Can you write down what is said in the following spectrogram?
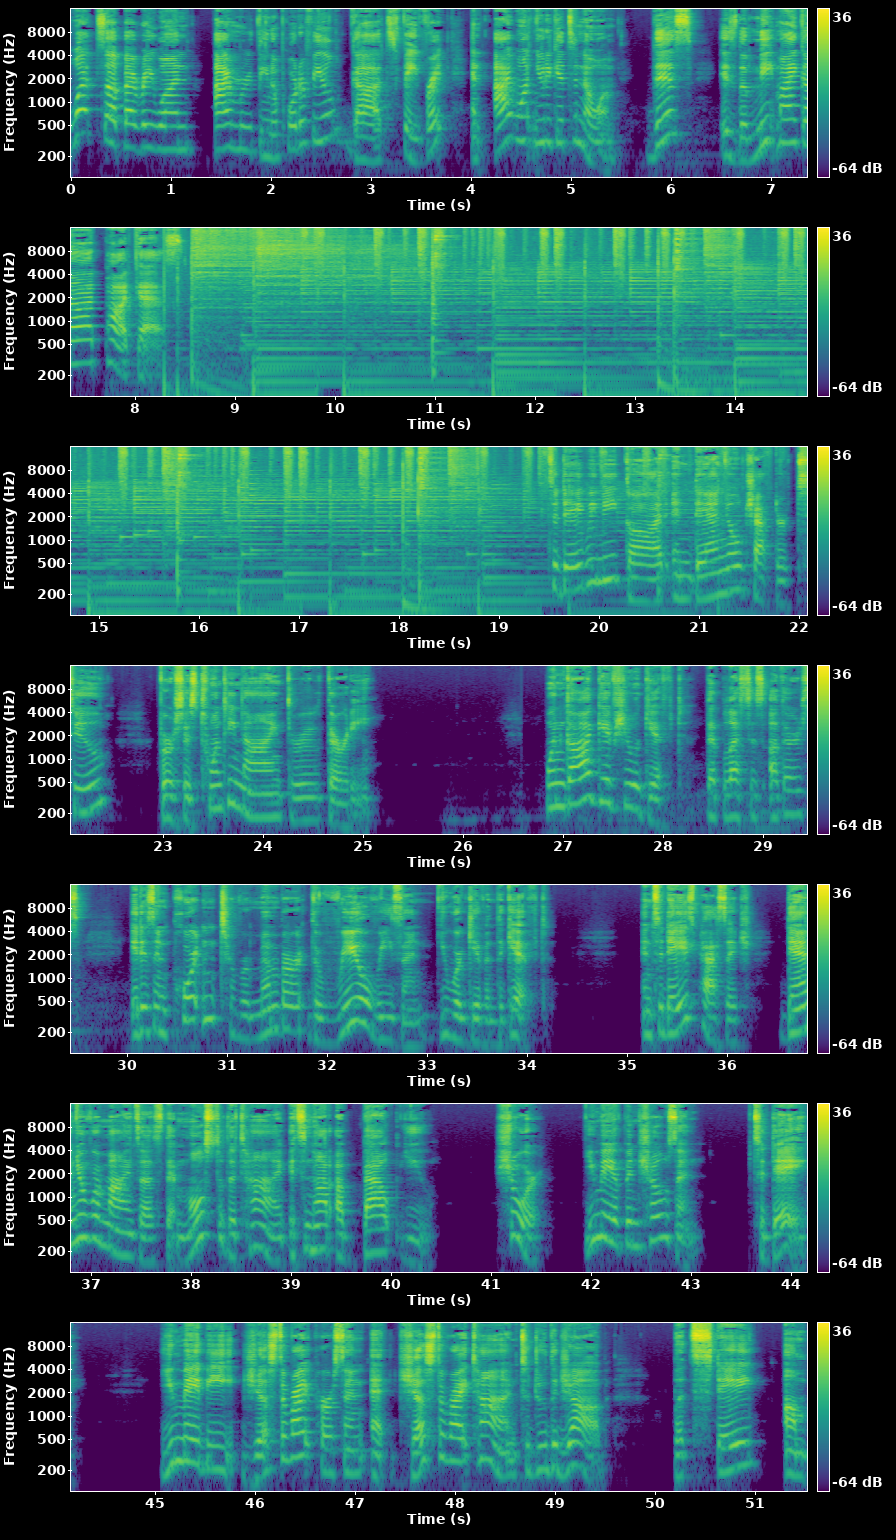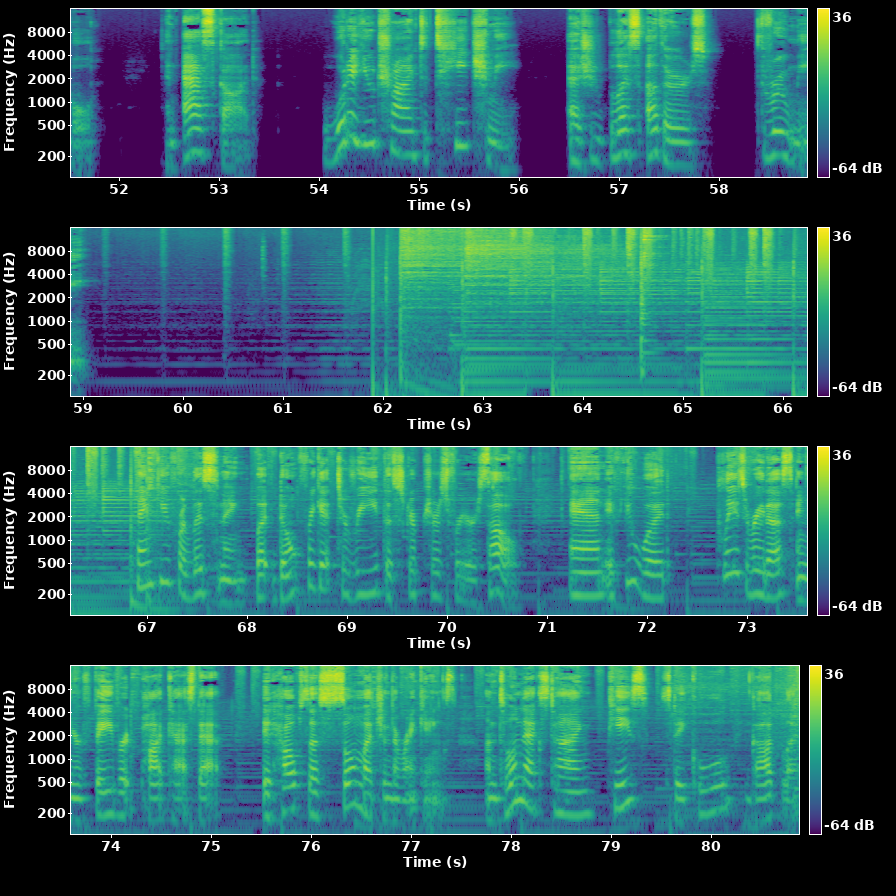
What's up, everyone? I'm Ruthina Porterfield, God's favorite, and I want you to get to know Him. This is the Meet My God podcast. Today we meet God in Daniel chapter 2, verses 29 through 30. When God gives you a gift that blesses others, it is important to remember the real reason you were given the gift. In today's passage, Daniel reminds us that most of the time it's not about you. Sure, you may have been chosen. Today, you may be just the right person at just the right time to do the job, but stay humble and ask God, what are you trying to teach me as you bless others through me? Thank you for listening, but don't forget to read the scriptures for yourself. And if you would, please rate us in your favorite podcast app. It helps us so much in the rankings. Until next time, peace, stay cool, and God bless.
